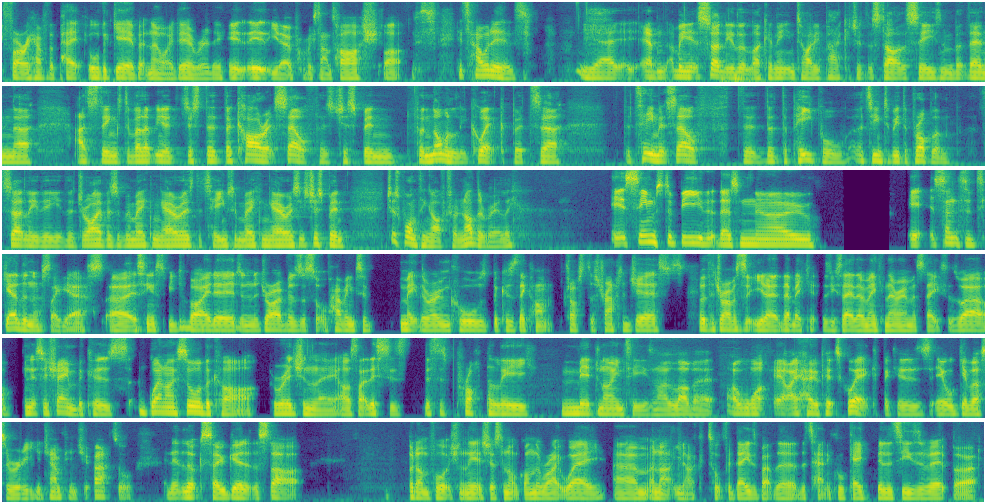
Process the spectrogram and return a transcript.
Ferrari have the pay all the gear but no idea really. It, it you know it probably sounds harsh, but it's, it's how it is. Yeah, um, I mean, it certainly looked like a neat and tidy package at the start of the season, but then uh, as things develop, you know, just the, the car itself has just been phenomenally quick. But uh, the team itself, the, the, the people seem to be the problem. Certainly, the, the drivers have been making errors, the teams have been making errors. It's just been just one thing after another, really. It seems to be that there's no it, sense of togetherness, I guess. Uh, it seems to be divided, and the drivers are sort of having to make their own calls because they can't trust the strategists. But the drivers, you know, they're making, as you say, they're making their own mistakes as well. And it's a shame because when I saw the car originally, I was like, this is this is properly mid 90s and I love it. I want I hope it's quick because it will give us a really good championship battle and it looks so good at the start. But unfortunately, it's just not gone the right way. Um, and I, you know, I could talk for days about the the technical capabilities of it, but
